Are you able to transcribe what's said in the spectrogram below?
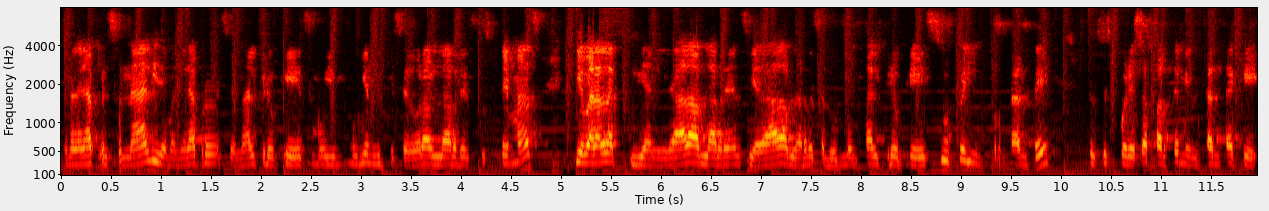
de manera personal y de manera profesional. Creo que es muy, muy enriquecedor hablar de estos temas, llevar a la cotidianidad, hablar de ansiedad, hablar de salud mental, creo que es súper importante entonces, por esa parte me encanta que,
